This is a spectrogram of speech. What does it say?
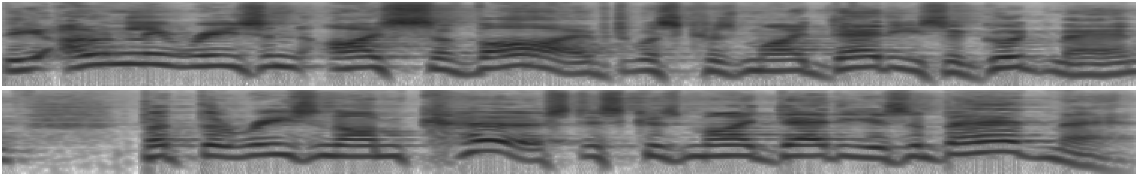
The only reason I survived was because my daddy's a good man, but the reason I'm cursed is because my daddy is a bad man.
